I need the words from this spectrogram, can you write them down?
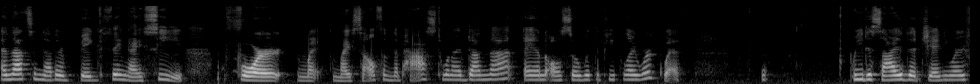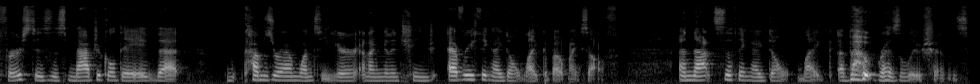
And that's another big thing I see for my, myself in the past when I've done that, and also with the people I work with. We decide that January 1st is this magical day that comes around once a year, and I'm going to change everything I don't like about myself. And that's the thing I don't like about resolutions,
